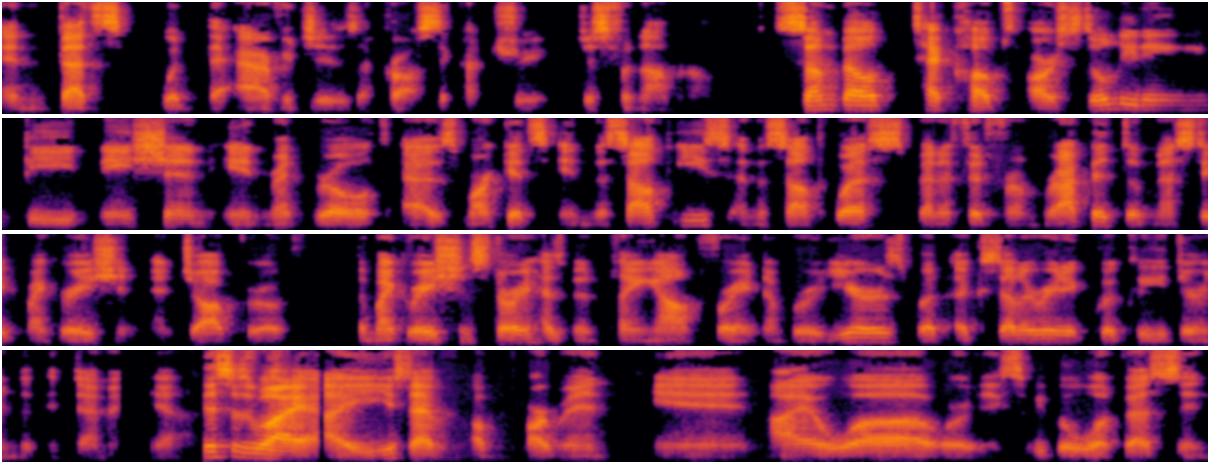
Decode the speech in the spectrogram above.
and that's what the average is across the country. Just phenomenal. Sunbelt tech hubs are still leading the nation in rent growth as markets in the Southeast and the Southwest benefit from rapid domestic migration and job growth. The migration story has been playing out for a number of years, but accelerated quickly during the pandemic. Yeah. This is why I used to have an apartment in Iowa, or some people will invest in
